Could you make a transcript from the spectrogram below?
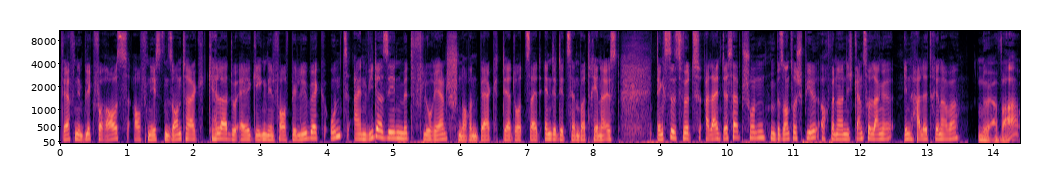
werfen den Blick voraus auf nächsten Sonntag Keller-Duell gegen den VfB Lübeck und ein Wiedersehen mit Florian Schnorrenberg, der dort seit Ende Dezember Trainer ist. Denkst du, es wird allein deshalb schon ein besonderes Spiel, auch wenn er nicht ganz so lange in Halle Trainer war? Nö, er war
